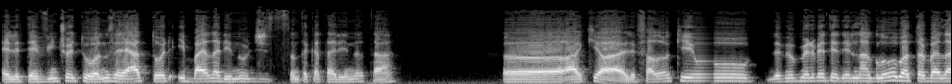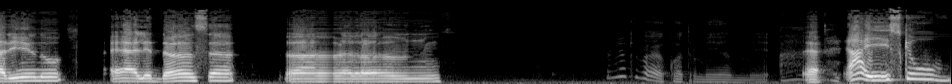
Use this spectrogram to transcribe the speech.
ele tem 28 anos, ele é ator e bailarino de Santa Catarina, tá? Ah, aqui, ó, ele falou que o teve o primeiro VT dele na Globo, ator bailarino, é, ele dança. ah, Onde é que vai a 466? Ah, É. Ah, e isso que eu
